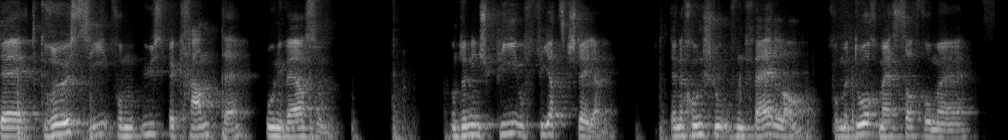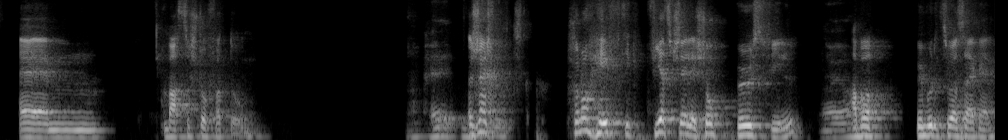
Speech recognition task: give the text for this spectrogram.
die, die Größe vom uns bekannten Universum und du nimmst Pi auf 40 Stellen, dann kommst du auf einen Fehler vom Durchmesser vom ähm, Wasserstoffatom. Okay. Das ist eigentlich schon noch heftig. 40 Stellen ist schon bös viel. Ja, ja. Aber man muss dazu sagen,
